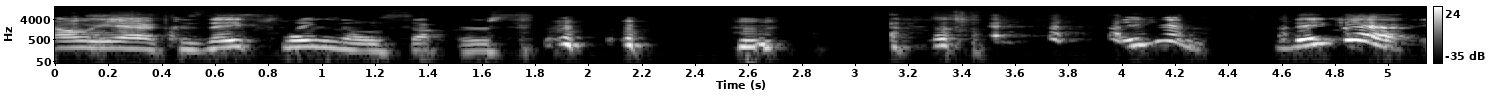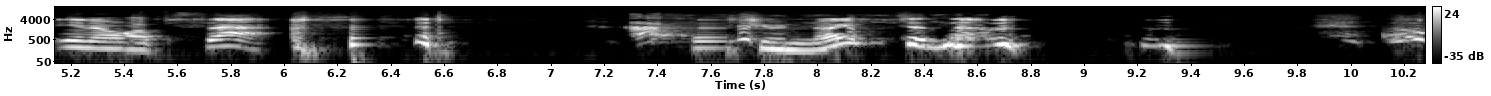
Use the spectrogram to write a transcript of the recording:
Oh yeah, because they fling those suckers. they get they get you know upset if you're nice to them. Oh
